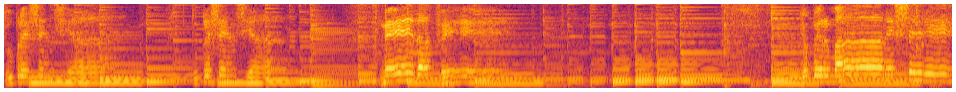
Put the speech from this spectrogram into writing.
Tu presencia, tu presencia me da fe. Yo permaneceré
